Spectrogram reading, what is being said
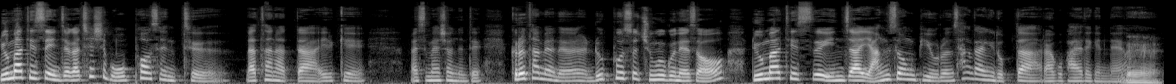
류마티스 인자가 75% 나타났다. 이렇게 말씀하셨는데, 그렇다면은 루푸스 증후군에서 류마티스 인자 양성 비율은 상당히 높다라고 봐야 되겠네요. 네.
